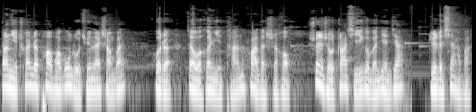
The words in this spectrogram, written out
当你穿着泡泡公主裙来上班，或者在我和你谈话的时候，顺手抓起一个文件夹，支着下巴，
